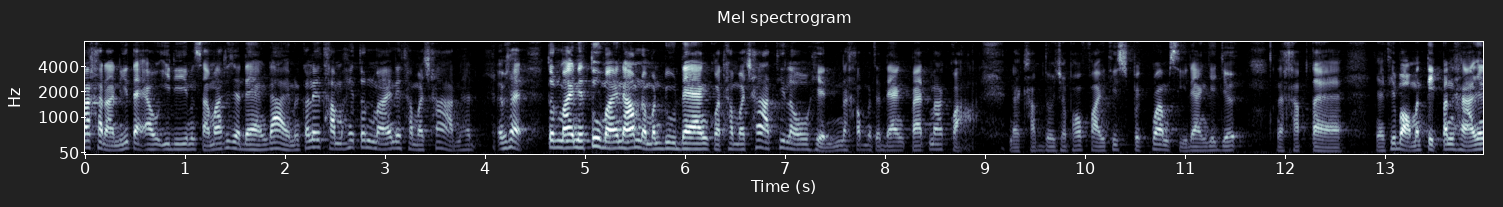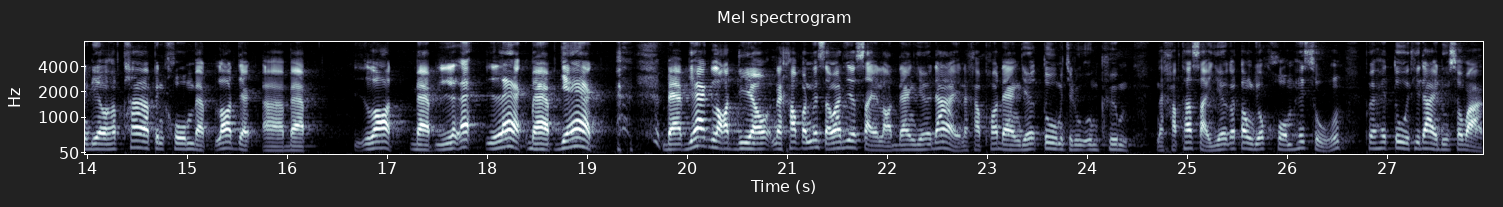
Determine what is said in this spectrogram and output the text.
มากขนาดนี้แต่ LED มันสามารถที่จะแดงได้ มันก็เลยทำให้ต้นไม้ในธรรมชาตินะฮะเอ้ยไม่ใช่ต้นไม้ในตู้ไม้น้ำน่ะมันดูแดงกว่าธรรมชาติที่เราเห็นนะครับมันจะแดงแป๊ดมากกว่านะครับโดยเฉพาะไฟที่สเปกตรัมสีแดงเยอะๆนะครับแต่อย่างที่บอกมันติดปัญหาอย่างเดียวครับถ้าเป็นโคมแบบรอดอย่าแบบ รอดแบบแลกแบบแยก แบบแยกหลอดเดียวนะครับมันไม่สามารถที่จะใส่หลอดแดงเยอะได้นะครับเพราะแดงเยอะตู้มันจะดูอึมครึมนะครับถ้าใส่เยอะก็ต้องยกโคมให้สูง เพื่อให้ตู้ที่ได้ดูสว่าง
